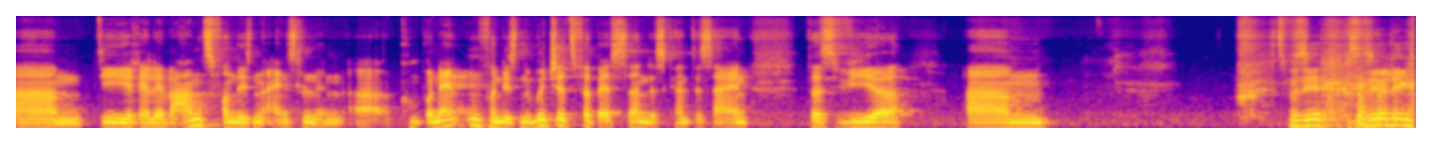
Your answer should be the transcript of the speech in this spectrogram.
ähm, die Relevanz von diesen einzelnen äh, Komponenten, von diesen Widgets verbessern. Das könnte sein, dass wir ähm, Jetzt muss ich, muss ich überlegen.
